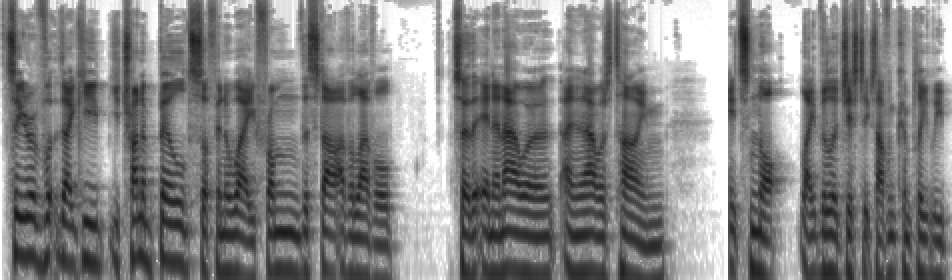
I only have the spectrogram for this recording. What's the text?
So you're like you you're trying to build stuff in a way from the start of a level so that in an hour in an hour's time it's not like the logistics haven't completely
